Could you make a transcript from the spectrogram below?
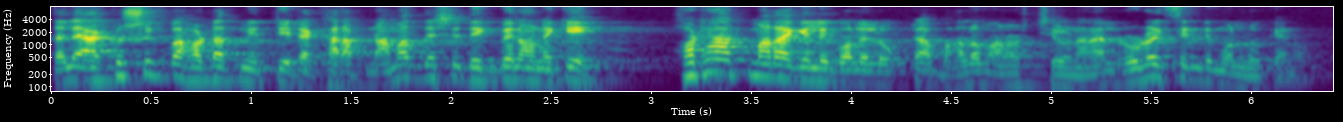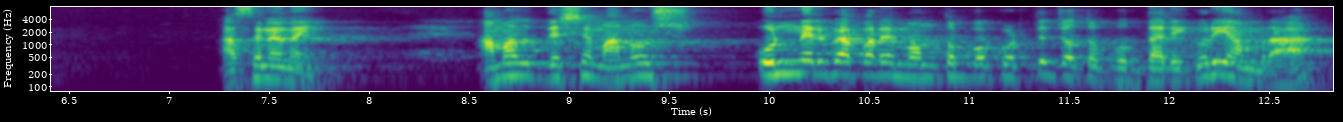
তাহলে আকস্মিক বা হঠাৎ মৃত্যু, এটা খারাপ না। আমার দেশে দেখবেন অনেকে হঠাৎ মারা গেলে বলে লোকটা, ভালো মানুষ ছিল না। রোড অ্যাক্সিডেন্টে মরলো কেন? আছে না নাই? আমাদের দেশে মানুষ অন্যের ব্যাপারে মন্তব্য করতে যত পোদ্দারি করি আমরা,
